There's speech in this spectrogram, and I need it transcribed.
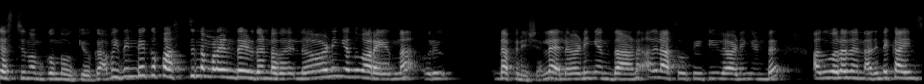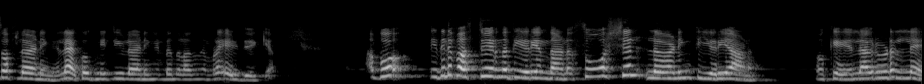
ജസ്റ്റ് നമുക്കൊന്ന് നോക്കി നോക്കാം. അപ്പൊ ഇതിന്റെയൊക്കെ ഫസ്റ്റ് നമ്മൾ എന്താ എഴുതേണ്ടത്? ലേണിംഗ് എന്ന് പറയുന്ന ഒരു ഡെഫിനിഷൻ അല്ലെ? ലേണിംഗ് എന്താണ്? അതിൽ അസോസിയേറ്റീവ് ലേണിംഗ് ഉണ്ട്. അതുപോലെ തന്നെ അതിന്റെ കൈൻഡ്സ് ഓഫ് ലേണിംഗ് അല്ലെ? കൊഗ്നേറ്റീവ് ലേണിംഗ് ഉണ്ട് എന്നുള്ളത് നമ്മൾ എഴുതി വെക്കാം. അപ്പോൾ ഇതിൽ ഫസ്റ്റ് വരുന്ന തിയറി എന്താണ്? സോഷ്യൽ ലേണിംഗ് തിയറി ആണ്. ഓക്കെ എല്ലാവരും കൂടെ അല്ലേ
